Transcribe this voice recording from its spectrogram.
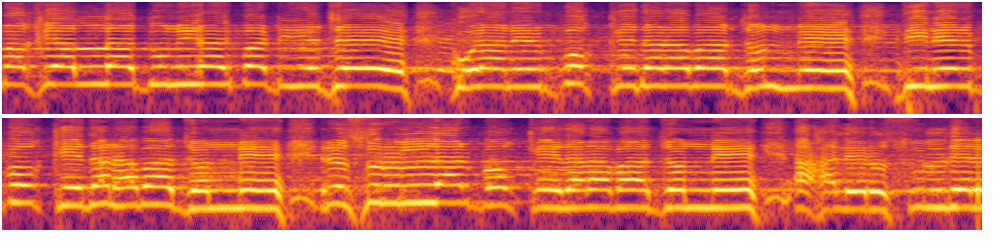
আমাকে আল্লাহ দুনিয়ায় পাঠিয়েছে কোরআনের পক্ষে দাঁড়াবার জন্যে, দিনের পক্ষে দাঁড়াবার জন্যে রসুল্লাহর পক্ষে দাঁড়াবার জন্যে, আহলে রসুলদের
